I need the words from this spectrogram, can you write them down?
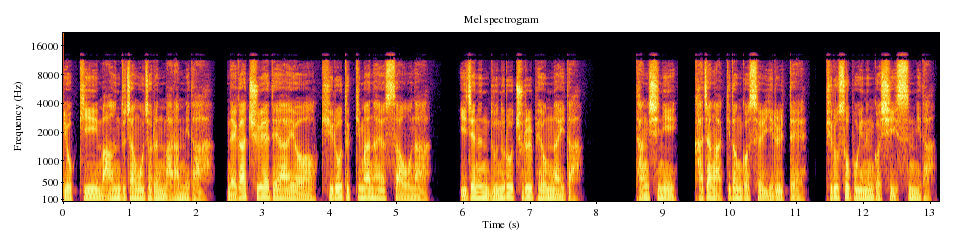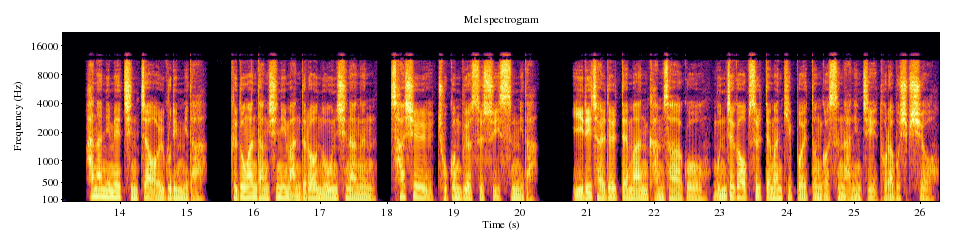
욥기 42장 5절은 말합니다. 내가 주에 대하여 귀로 듣기만 하였사오나 이제는 눈으로 주를 배움나이다. 당신이 가장 아끼던 것을 잃을 때 비로소 보이는 것이 있습니다. 하나님의 진짜 얼굴입니다. 그동안 당신이 만들어 놓은 신앙은 사실 조건부였을 수 있습니다. 일이 잘 될 때만 감사하고 문제가 없을 때만 기뻐했던 것은 아닌지 돌아보십시오.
